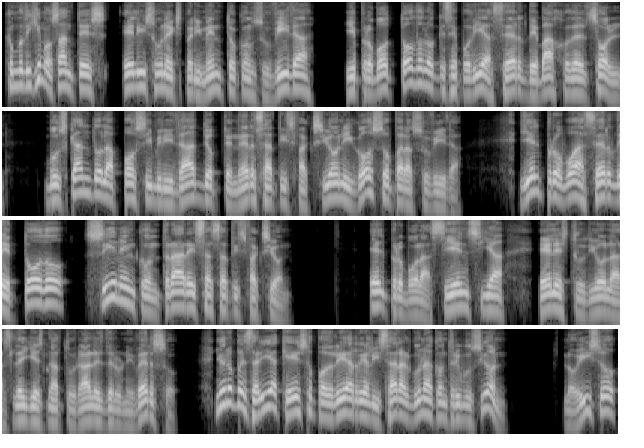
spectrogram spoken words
Como dijimos antes, él hizo un experimento con su vida y probó todo lo que se podía hacer debajo del sol, buscando la posibilidad de obtener satisfacción y gozo para su vida. Y él probó hacer de todo sin encontrar esa satisfacción. Él probó la ciencia, él estudió las leyes naturales del universo, y uno pensaría que eso podría realizar alguna contribución. Lo hizo,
